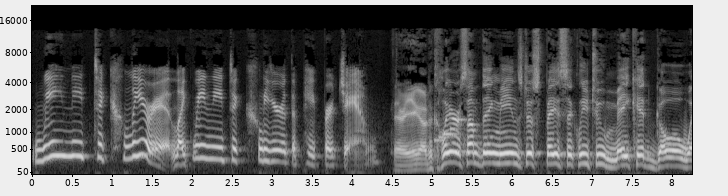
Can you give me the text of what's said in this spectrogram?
we need to clear it. Like we need to clear the paper jam. There you go. To clear something means just basically to make it go away,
